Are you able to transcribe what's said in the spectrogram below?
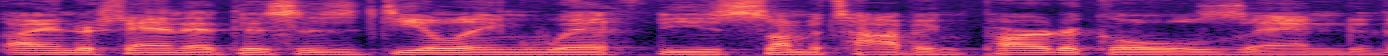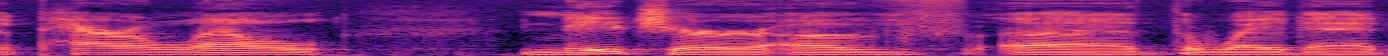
I understand that this is dealing with these subatomic particles and the parallel nature of uh, the way that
